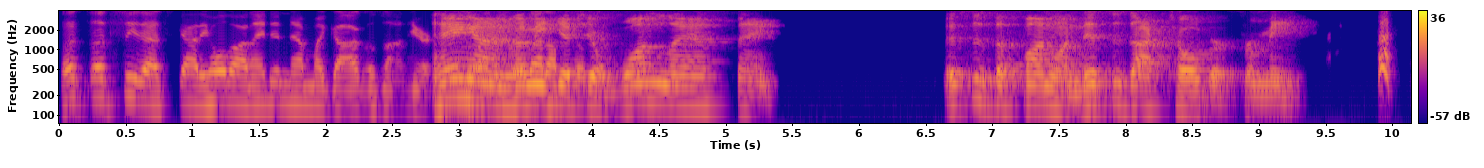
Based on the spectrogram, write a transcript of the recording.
Let, let's see that, Scotty. Hold on. I didn't have my goggles on here. Hang Go on, pull let me get you quick. one last thing. This is the fun one. This is October for me.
